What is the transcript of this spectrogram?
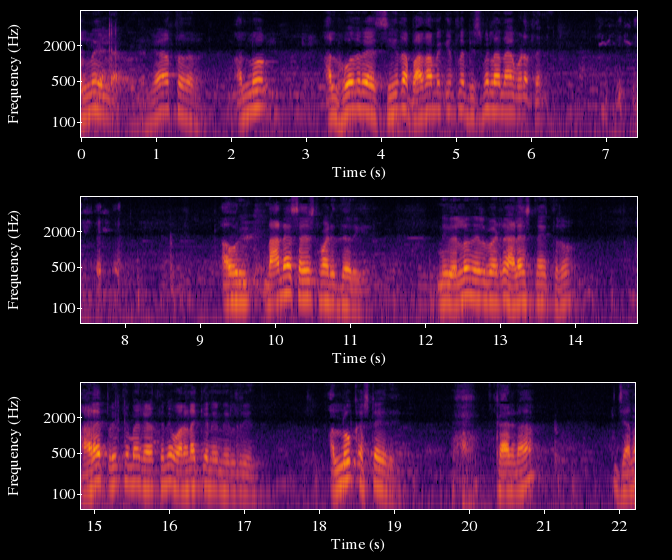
ಅಲ್ಲೂ ಇಲ್ಲ. ಹೇಳ್ತದಾರ ಅಲ್ಲೂ, ಅಲ್ಲಿ ಹೋದರೆ ಸೀದಾ ಬಾದಾಮಿಗಿಂತಲೂ ಬಿಸ್ಮಿಲ್ಲಾನೇ ಆಗ್ಬಿಡತ್ತೆ. ಅವ್ರಿಗೆ ನಾನೇ ಸಜೆಸ್ಟ್ ಮಾಡಿದ್ದೆ ಅವರಿಗೆ. ನೀವೆಲ್ಲೂ ನಿಲ್ಬೇಡ್ರಿ, ಹಳೆ ಸ್ನೇಹಿತರು. ಹಳೆ ಪ್ರೀತಿ ಮೇಲೆ ಹೇಳ್ತೀನಿ, ವರ್ಣಕ್ಕೆ ನೀವು ನಿಲ್ರಿ ಅಂತ. ಅಲ್ಲೂ ಕಷ್ಟ ಇದೆ. ಕಾರಣ, ಜನ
